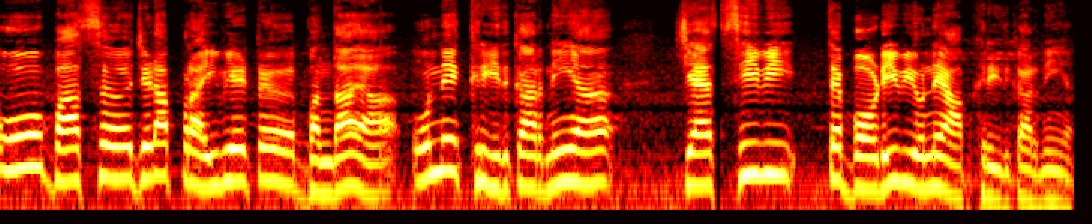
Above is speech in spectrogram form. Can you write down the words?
ਉਹ ਬੱਸ ਜਿਹੜਾ ਪ੍ਰਾਈਵੇਟ ਬੰਦਾ ਆ, ਉਹਨੇ ਖਰੀਦ ਕਰਨੀ ਆ ਚੈਸੀ ਵੀ ਤੇ ਬਾਡੀ ਵੀ ਉਹਨੇ ਆਪ ਖਰੀਦ ਕਰਨੀ ਆ।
